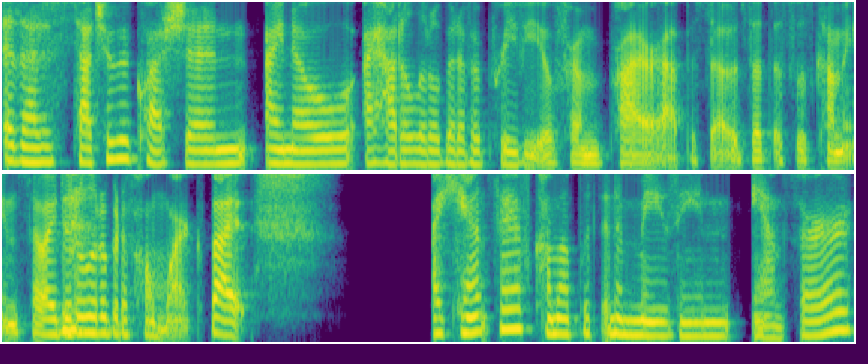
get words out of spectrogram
eh, that is such a good question. I know I had a little bit of a preview from prior episodes that this was coming. So I did a little bit of homework, but I can't say I've come up with an amazing answer.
